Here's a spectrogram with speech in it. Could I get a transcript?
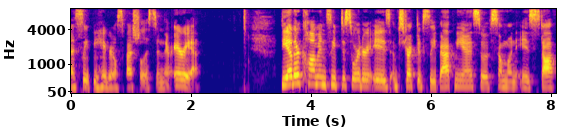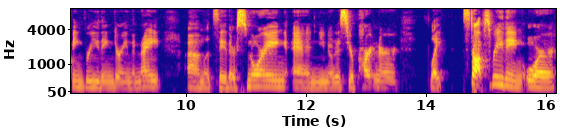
a sleep behavioral specialist in their area. The other common sleep disorder is obstructive sleep apnea. So, if someone is stopping breathing during the night, um, let's say they're snoring and you notice your partner like stops breathing or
